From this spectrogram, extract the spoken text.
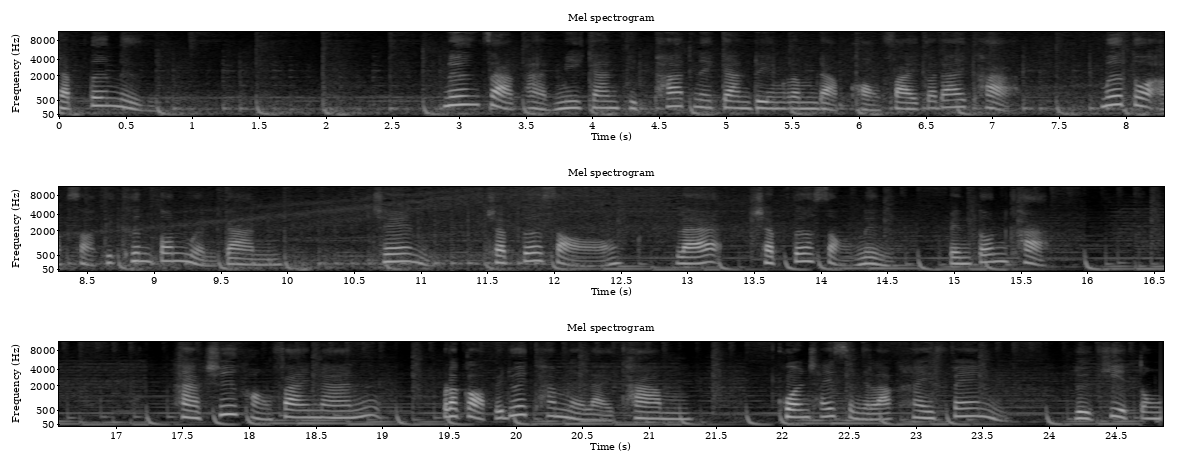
chapter 1 เนื่องจากอาจมีการผิดพลาดในการเรียงลำดับของไฟล์ก็ได้ค่ะ เมื่อตัวอักษรที่ขึ้นต้นเหมือนกัน เช่น chapter 2 และ chapter 21 เป็นต้นค่ะ หากชื่อของไฟล์นั้น ประกอบไปด้วยคำหลาย ๆคำควรใช้สัญลักษณ์ไฮเฟนหรือขีดตรง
